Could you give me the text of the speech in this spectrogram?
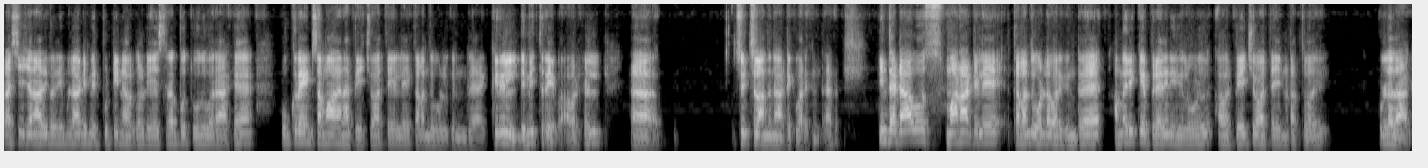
ரஷ்ய ஜனாதிபதி விளாடிமிர் புட்டின் அவர்களுடைய சிறப்பு தூதுவராக உக்ரைன் சமாதான பேச்சுவார்த்தையிலே கலந்து கொள்கின்ற கிரில் டிமித்ரேவ் அவர்கள் சுவிட்சர்லாந்து நாட்டுக்கு வருகின்றார். இந்த டாவோஸ் மாநாட்டிலே கலந்து கொள்ள வருகின்ற அமெரிக்க பிரதிநிதிகளோடு அவர் பேச்சுவார்த்தை நடத்துவது உள்ளதாக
